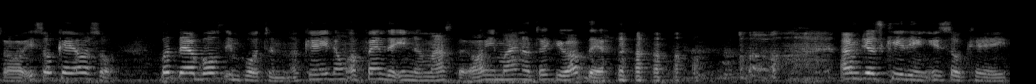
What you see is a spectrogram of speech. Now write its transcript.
So it's okay also. But they're both important, okay? Don't offend the inner master, or he might not take you up there. I'm just kidding, it's okay.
